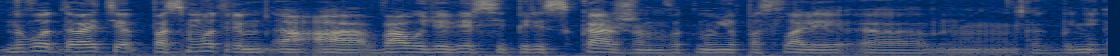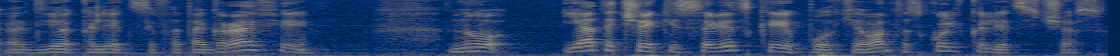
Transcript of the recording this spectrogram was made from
Ну вот, давайте посмотрим, а, а в аудиоверсии перескажем. Вот мы мне послали э, как бы не- э, две коллекции фотографий. Но я-то человек из советской эпохи, а вам-то сколько лет сейчас?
